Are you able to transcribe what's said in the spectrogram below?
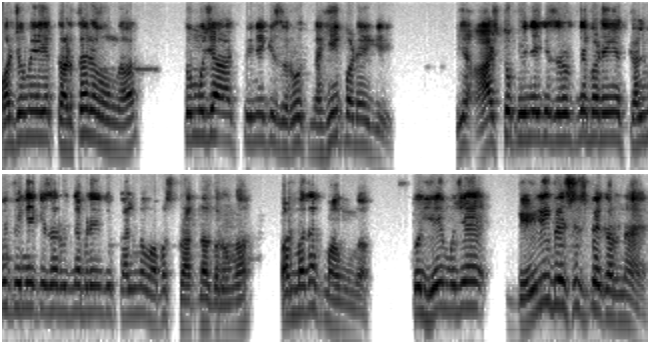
और जो मैं ये करता रहूँगा तो मुझे आज पीने की ज़रूरत नहीं पड़ेगी। ये आज तो पीने की ज़रूरत नहीं पड़ेगी, कल भी पीने की ज़रूरत नहीं पड़ेगी, कल मैं वापस प्रार्थना करूँगा और मदद मांगूँगा। तो ये मुझे डेली बेसिस पे करना है।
